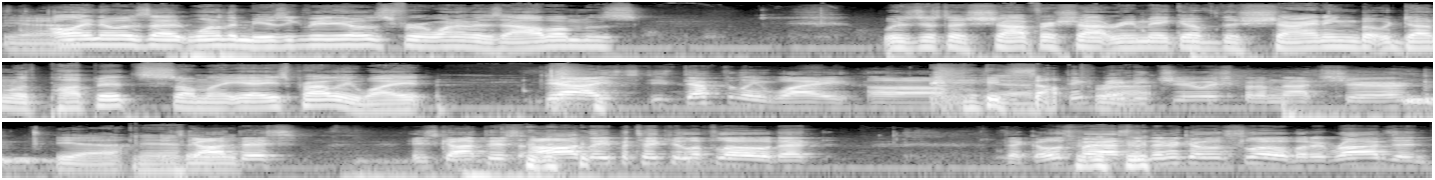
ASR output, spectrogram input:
Yeah. All I know is that one of the music videos for one of his albums was just a shot-for-shot remake of The Shining, but done with puppets. So I'm like, yeah, he's probably white. Yeah, he's, he's definitely white. Um, He's Yeah. I think maybe Jewish, but I'm not sure. Yeah. Yeah. He's They got would- this. He's got this oddly particular flow that that goes fast and then it goes slow, but it rhymes and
